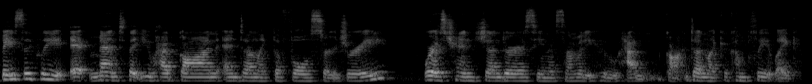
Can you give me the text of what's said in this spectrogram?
basically it meant that you had gone and done like the full surgery, whereas transgender is seen as somebody who hadn't gone done like a complete like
